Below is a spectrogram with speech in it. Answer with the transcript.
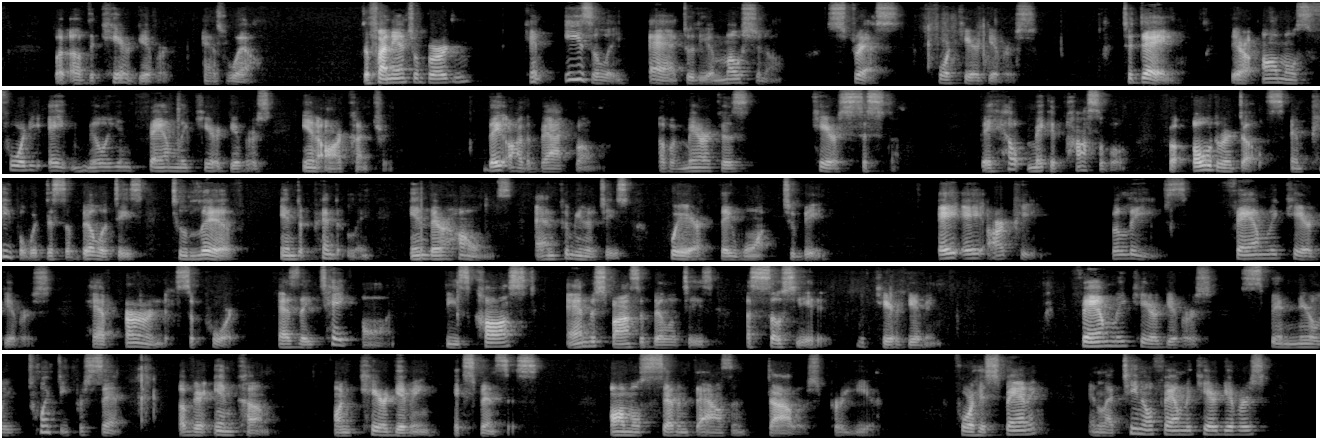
but of the caregiver as well. The financial burden can easily add to the emotional stress for caregivers. Today, there are almost 48 million family caregivers in our country. They are the backbone of America's care system. They help make it possible for older adults and people with disabilities to live independently in their homes and communities where they want to be. AARP believes family caregivers have earned support as they take on these costs and responsibilities associated with caregiving. Family caregivers spend nearly 20% of their income on caregiving expenses, almost $7,000 per year. For Hispanic and Latino family caregivers,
